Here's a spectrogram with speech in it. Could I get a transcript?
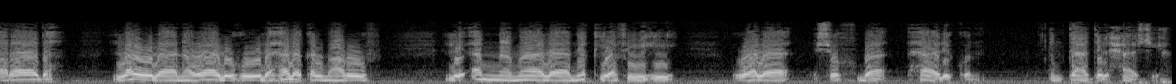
أراده لولا نواله لهلك المعروف لأن ما لا نقي فيه ولا شخب هالك. انتهت الحاشية.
